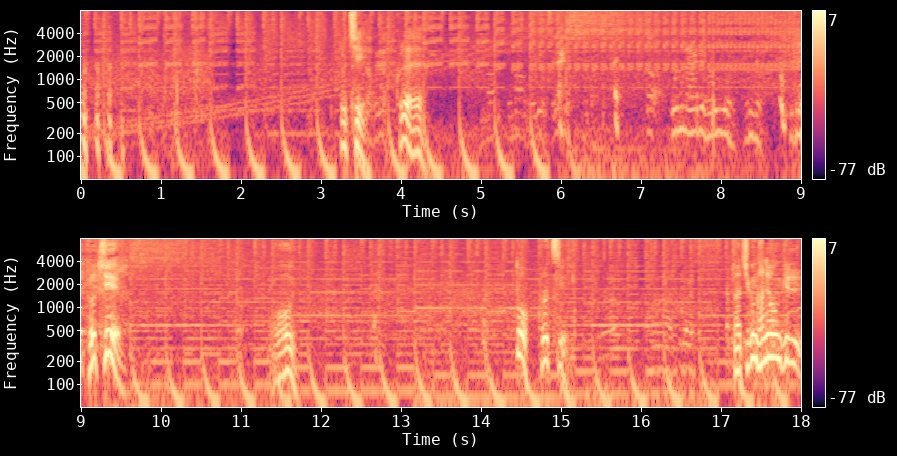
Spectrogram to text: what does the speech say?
그렇지. 그래. 그렇지. 오, 또 그렇지 자 지금 다녀온 길,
